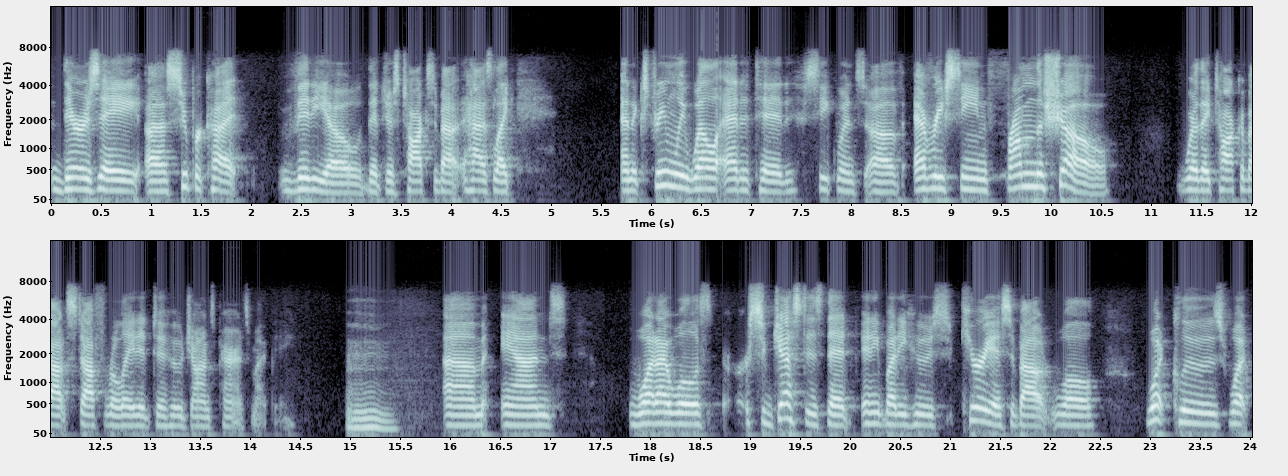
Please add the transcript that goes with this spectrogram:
there's a, a supercut video that just talks about has like an extremely well edited sequence of every scene from the show where they talk about stuff related to who Jon's parents might be. Mm. Um, and what I will suggest is that anybody who's curious about, well, what clues, what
